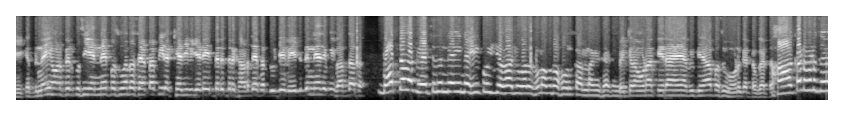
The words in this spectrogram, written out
ਠੀਕ ਹੈ ਤੇ ਨਹੀਂ ਹੁਣ ਫਿਰ ਤੁਸੀਂ ਇੰਨੇ ਪਸ਼ੂਆਂ ਦਾ ਸੈਟਅਪ ਹੀ ਰੱਖਿਆ ਜੀ ਵੀ ਜਿਹੜੇ ਇੱਧਰ ਇੱਧਰ ਖੜਦੇ ਆ ਫਿਰ ਦੂਜੇ ਵੇਚ ਦਿੰਨੇ ਆ ਜੇ ਕੋਈ ਵਾਧਾ ਤਾਂ? ਬਹੁਤਾ ਤਾਂ ਵੇਚ ਦਿੰਦੇ ਆ ਜੀ ਨਹੀਂ ਕੋਈ ਜਗ੍ਹਾ ਜੁਗਾ ਥੋੜਾ ਬਹੁਤਾ ਹੋਰ ਕਰ ਲਾਂਗੇ ਸੈਟ ਵੀ ਕਰਾਉਣਾ ਕਿਹੜਾ ਆਏ ਆ ਵੀ 50 ਪਸ਼ੂ ਹੋਣ ਘੱਟੋ ਘੱਟ? ਹਾਂ ਘੱਟ ਘੱਟ ਦੇ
